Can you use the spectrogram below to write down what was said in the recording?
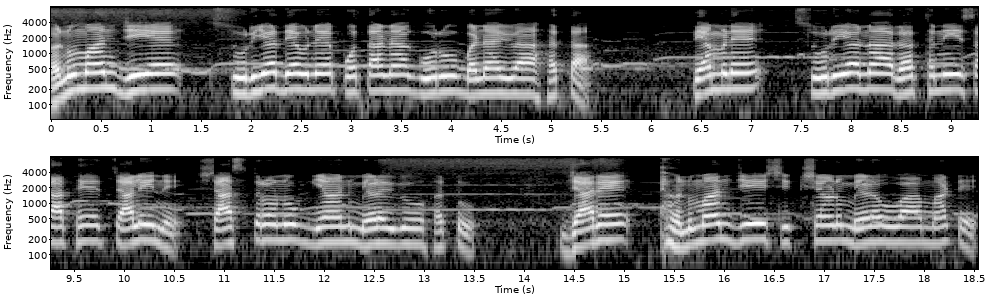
હનુમાનજીએ સૂર્યદેવને પોતાના ગુરુ બનાવ્યા હતા. તેમણે સૂર્યના રથની સાથે ચાલીને શાસ્ત્રોનું જ્ઞાન મેળવ્યું હતું. જ્યારે હનુમાનજી શિક્ષણ મેળવવા માટે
